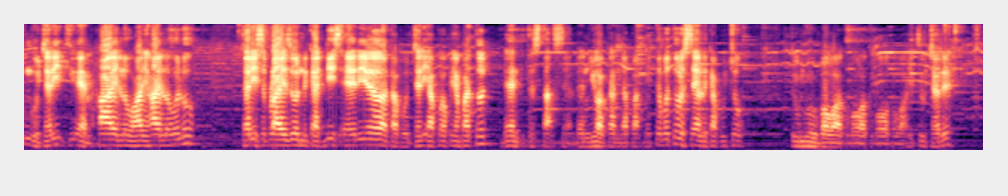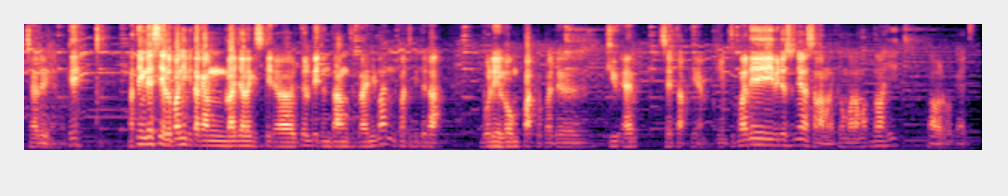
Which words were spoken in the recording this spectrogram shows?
tunggu cari QM. High, low, high, high, low, low. Cari supply zone dekat this area ataupun cari apa-apa yang patut dan kita start sell. Dan you akan dapat betul-betul sell dekat pucuk. Tunggu bawah ke bawah ke bawah ke bawah. Itu cara caranya. Okay. Nothing that's it. Lepas ni kita akan belajar lagi sikit uh, little bit tentang supply demand. Lepas tu kita dah boleh lompat kepada QM, setup QM. Okay, kembali video seterusnya. Assalamualaikum warahmatullahi wabarakatuh.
